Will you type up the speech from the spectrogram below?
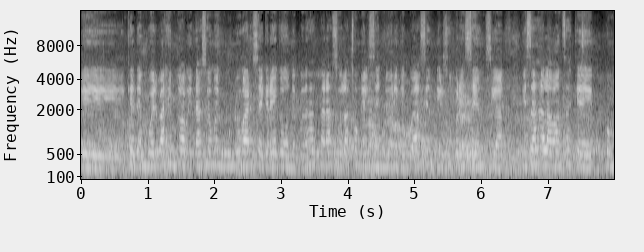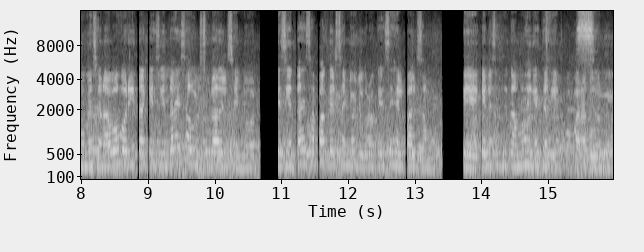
eh, que te envuelvas en tu habitación en un lugar secreto donde puedas estar a solas con el Señor y que puedas sentir su presencia, esas alabanzas que, como mencionabas ahorita, que sientas esa dulzura del Señor, que sientas esa paz del Señor, yo creo que ese es el bálsamo que, necesitamos en este tiempo para todo el mundo.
